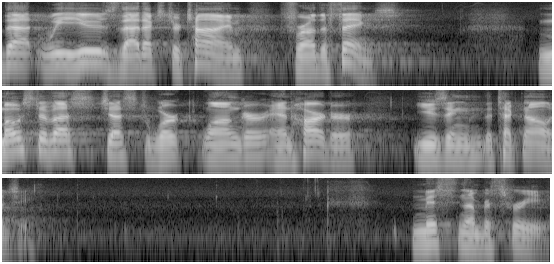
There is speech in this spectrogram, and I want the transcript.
that we use that extra time for other things. Most of us just work longer and harder using the technology. Myth number three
